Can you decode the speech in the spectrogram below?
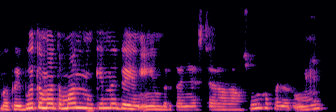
Bapak Ibu teman-teman mungkin ada yang ingin bertanya secara langsung kepada Romo.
